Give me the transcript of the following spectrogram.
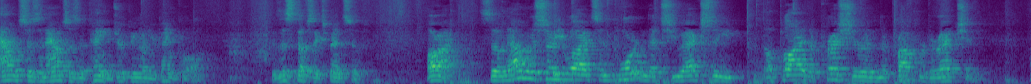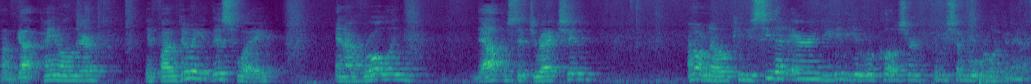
ounces and ounces of paint dripping on your paint cloth because this stuff's expensive. All right, so now I'm going to show you why it's important that you actually apply the pressure in the proper direction. I've got paint on there. If I'm doing it this way and I'm rolling the opposite direction, I don't know. Can you see that, Aaron? Do you need to get a little closer? Let me show you what we're looking at.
